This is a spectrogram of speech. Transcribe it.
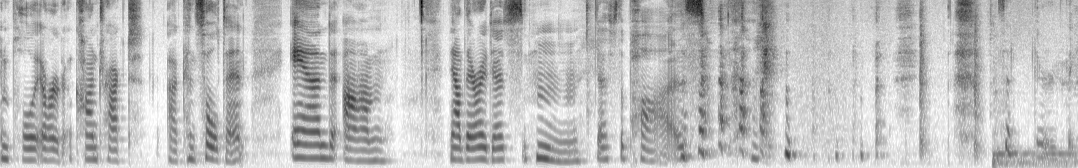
employee or contract uh, consultant, and um, now there I just hmm, that's the pause. What's the third thing?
